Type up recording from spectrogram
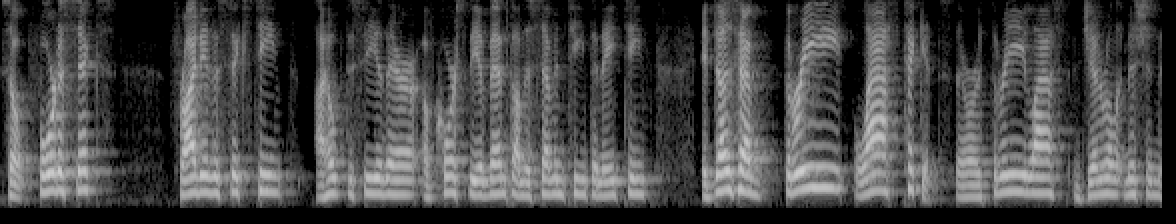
So four to six, Friday the 16th. I hope to see you there. Of course, the event on the 17th and 18th. It does have three last tickets. There are three last general admission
